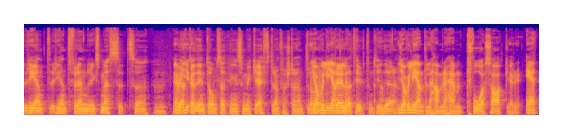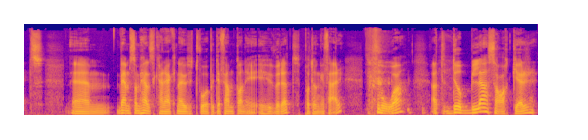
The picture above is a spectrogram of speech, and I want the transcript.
rent, rent förändringsmässigt så mm. ökade inte omsättningen så mycket efter de första 15 åren. Relativt de tidigare. Jag vill egentligen hamra hem två saker. Ett, vem som helst kan räkna ut 2 upp till 15 i, i huvudet på ett ungefär. Två, att dubbla saker,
